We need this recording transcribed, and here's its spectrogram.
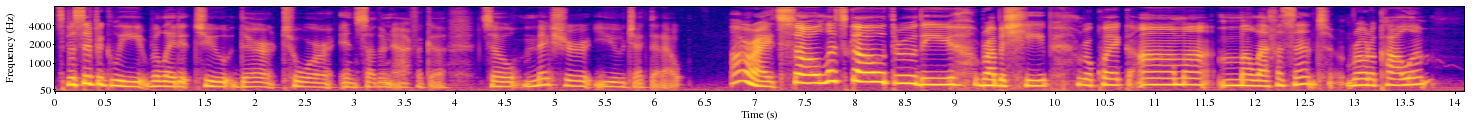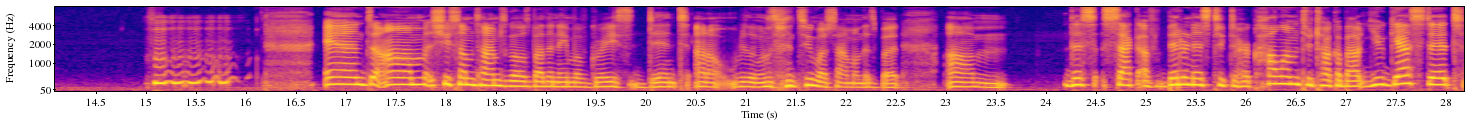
specifically related to their tour in Southern Africa. So make sure you check that out. All right, so let's go through the rubbish heap real quick. Um, Maleficent wrote a column. and um, she sometimes goes by the name of Grace Dent. I don't really want to spend too much time on this, but um, this sack of bitterness took to her column to talk about, you guessed it,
